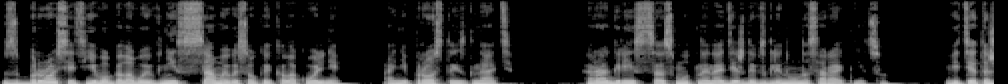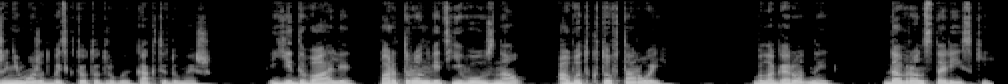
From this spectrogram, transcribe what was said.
сбросить его головой вниз с самой высокой колокольни, а не просто изгнать». Рагрис со смутной надеждой взглянул на соратницу. «Ведь это же не может быть кто-то другой, как ты думаешь?» «Едва ли. Партрон ведь его узнал. А вот кто второй?» Благородный? Даврон Старийский.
